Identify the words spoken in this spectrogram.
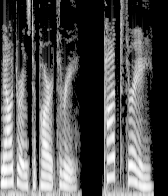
Now turns to part three. Part three.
